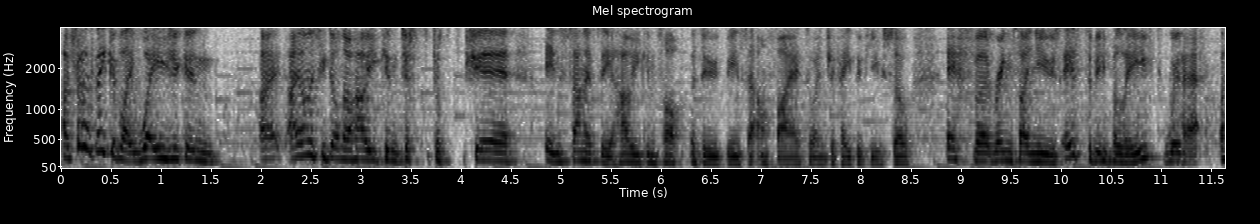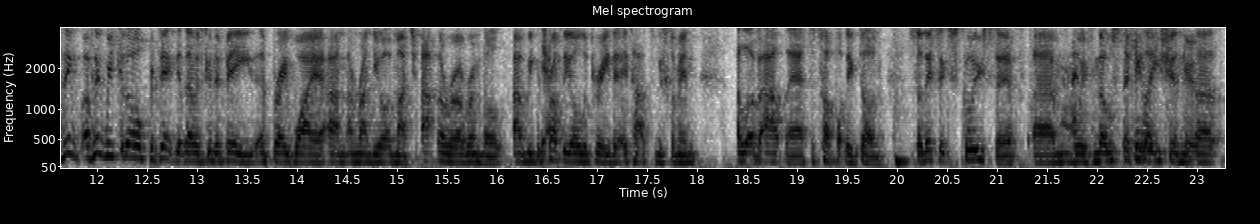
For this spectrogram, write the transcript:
I'm trying to think of like ways you can I, I, honestly don't know how you can just for sheer insanity how you can top a dude being set on fire to enter pay per view. So if uh, Ringside News is to be believed, with yeah. I think I think we could all predict that there was going to be a Bray Wyatt and, and Randy Orton match at the Royal Rumble, and we could yeah. probably all agree that it had to be something a little bit out there to top what they've done. So this exclusive um, with no stipulation uh,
